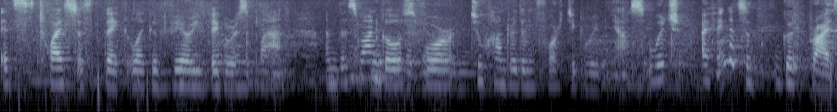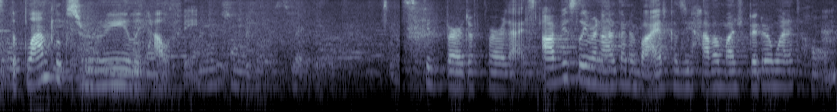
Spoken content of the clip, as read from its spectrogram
it's twice as thick, like a very vigorous plant. And this one goes for 240 hryvnias, which I think it's a good price. The plant looks really healthy. Skid bird of paradise. Obviously we're not going to buy it because we have a much bigger one at home,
